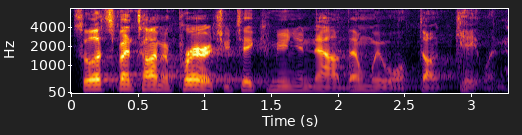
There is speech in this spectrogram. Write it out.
So let's spend time in prayer as you take communion now, then we will dunk Caitlin.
